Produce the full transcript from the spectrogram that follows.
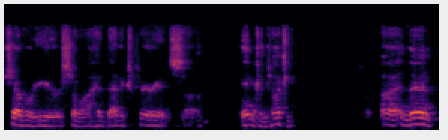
several years. So I had that experience uh, in Kentucky. Uh, and then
